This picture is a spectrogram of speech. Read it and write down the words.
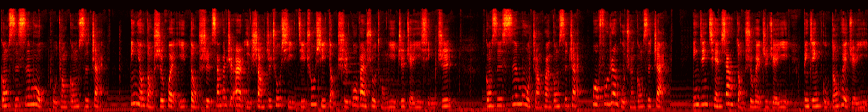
公司私募、普通公司债，应由董事会以董事三分之二以上之出席及出席董事过半数同意之决议行之。公司私募转换公司债或复认股权公司债，应经前项董事会之决议，并经股东会决议。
